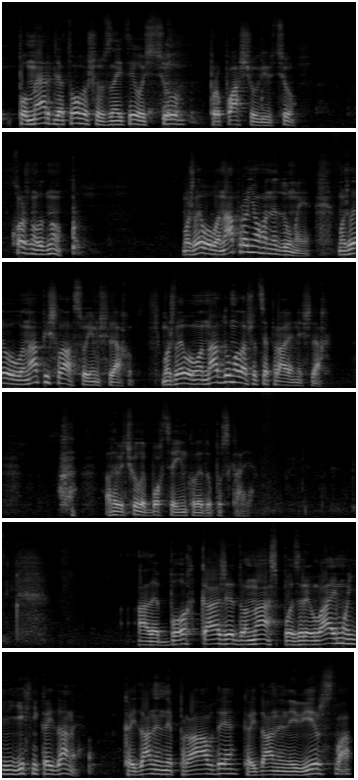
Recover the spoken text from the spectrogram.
помер для того, щоб знайти ось цю пропащу вівцю. Кожну одну. Можливо, вона про нього не думає. Можливо, вона пішла своїм шляхом. Можливо, вона думала, що це правильний шлях. Але ви чули, Бог це інколи допускає. Але Бог каже до нас: позриваймо їхні кайдани. Кайдани неправди, кайдани невірства,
